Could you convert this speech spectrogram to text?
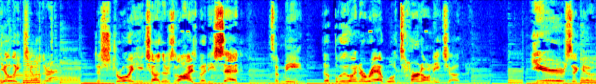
kill each other and destroy each other's lives. But He said to me, the blue and the red will turn on each other. Years ago,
